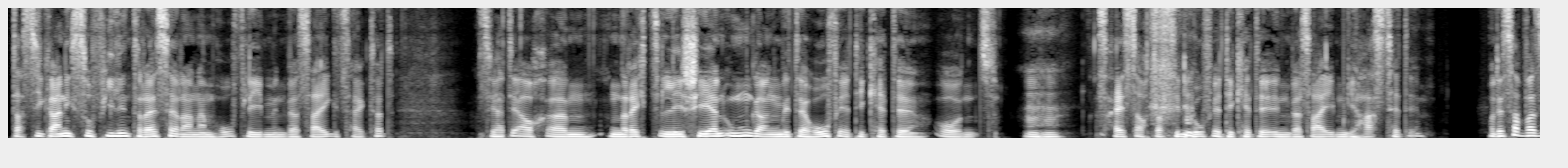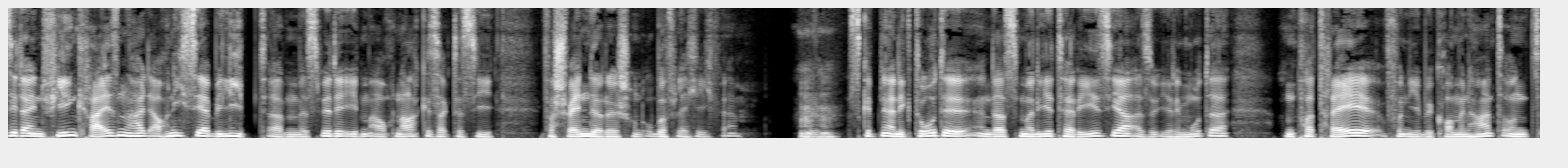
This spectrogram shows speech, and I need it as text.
dass sie gar nicht so viel Interesse daran am Hofleben in Versailles gezeigt hat. Sie hatte auch ähm, einen recht legeren Umgang mit der Hofetikette und mhm. Das heißt auch, dass sie die Hofetikette in Versailles eben gehasst hätte. Und deshalb war sie da in vielen Kreisen halt auch nicht sehr beliebt. Ähm, es wird eben auch nachgesagt, dass sie verschwenderisch und oberflächlich wäre. Mhm. Es gibt eine Anekdote, dass Maria Theresia, also ihre Mutter, ein Porträt von ihr bekommen hat. Und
